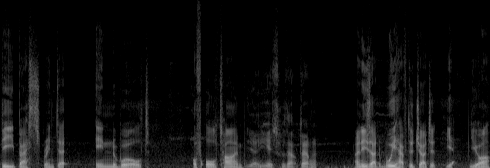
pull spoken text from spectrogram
the best sprinter in the world of all time. Yeah, he is without doubt. And he said, we have to judge it. Yeah, you are.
